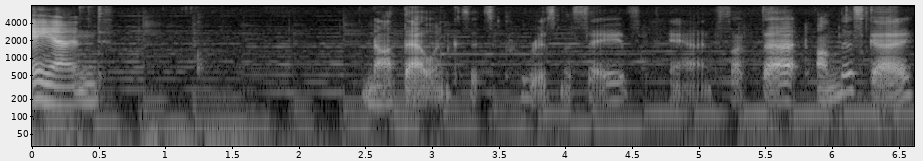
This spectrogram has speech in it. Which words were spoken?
And not that one because it's a charisma save. And fuck that on this guy.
